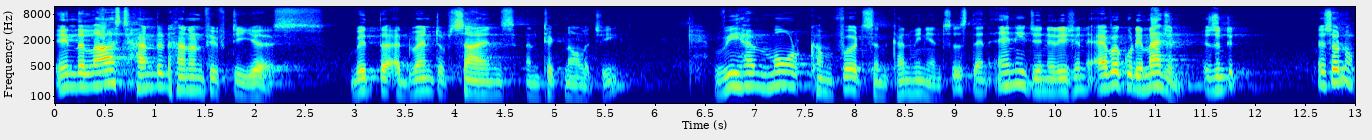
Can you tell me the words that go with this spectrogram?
In the last hundred, hundred and fifty years, with the advent of science and technology, we have more comforts and conveniences than any generation ever could imagine, isn't it? Yes or no?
